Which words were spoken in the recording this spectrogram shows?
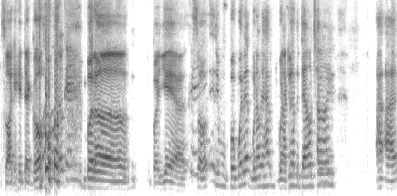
so I can hit that goal. Okay. but uh, but yeah. Okay. So, but when it, when I have when I do have the downtime, Mhm. I, I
